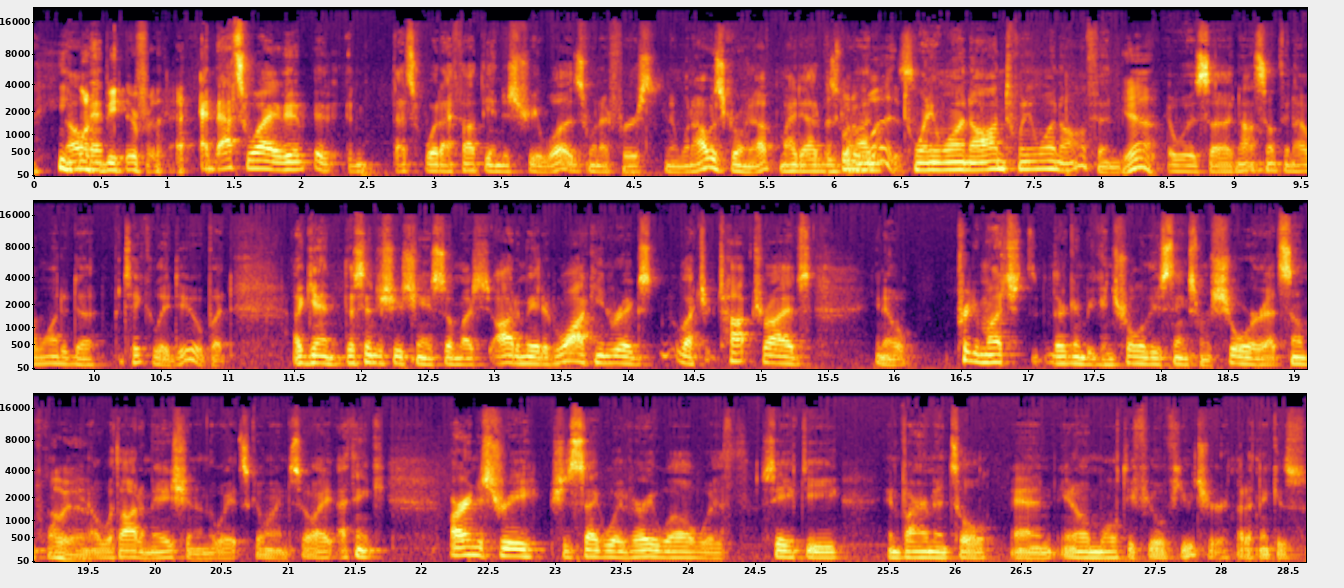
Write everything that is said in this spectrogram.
You no, want to be there for that. and that's why it, it, that's what I thought the industry was when I first you know when I was growing up. My dad was That's what it gone was. twenty one on, twenty one off, and Yeah. it was uh, not something I wanted to particularly do. But again, this industry has changed so much. Automated walking rigs, electric top drives, you know. Pretty much, they're going to be controlling these things from shore at some point, Oh, yeah. you know, with automation and the way it's going. So I, I think our industry should segue very well with safety, environmental, and you know, a multi-fuel future that I think is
